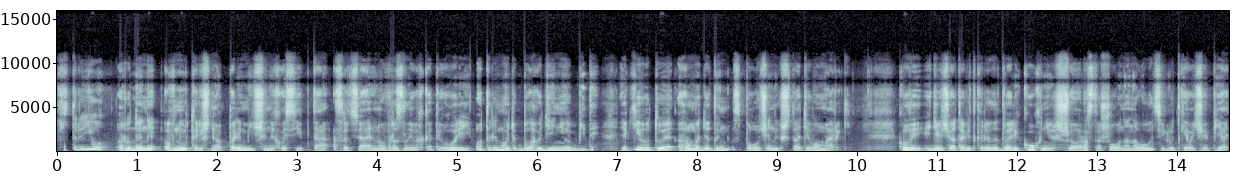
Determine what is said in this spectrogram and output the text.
Стрию родини внутрішньо переміщених осіб та соціально вразливих категорій отримують благодійні обіди, які готує громадянин Сполучених Штатів Америки. Коли дівчата відкрили двері кухні, що розташована на вулиці Людкевича 5,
